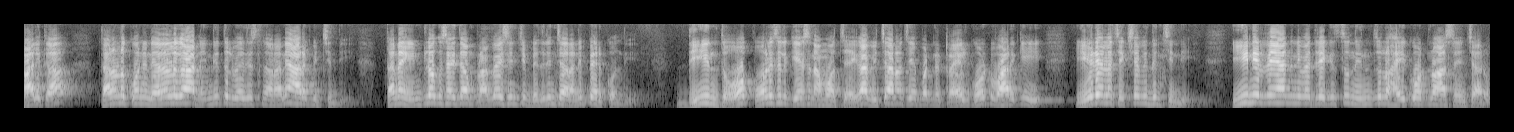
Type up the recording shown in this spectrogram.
బాలిక తనను కొన్ని నెలలుగా నిందితులు వేధిస్తున్నారని ఆరోపించింది. తన ఇంట్లోకి సైతం ప్రవేశించి బెదిరించారని పేర్కొంది. దీంతో పోలీసులు కేసు నమోదు చేయగా విచారణ చేపట్టిన ట్రయల్ కోర్టు వారికి ఏడేళ్ళ శిక్ష విధించింది. ఈ నిర్ణయాన్ని వ్యతిరేకిస్తూ నిందితులు హైకోర్టును ఆశ్రయించారు.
